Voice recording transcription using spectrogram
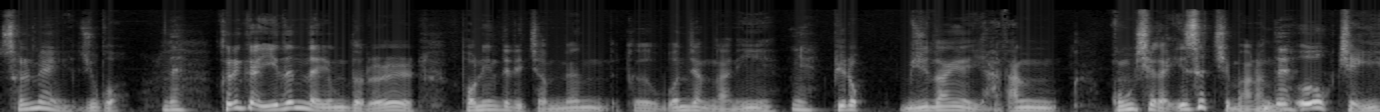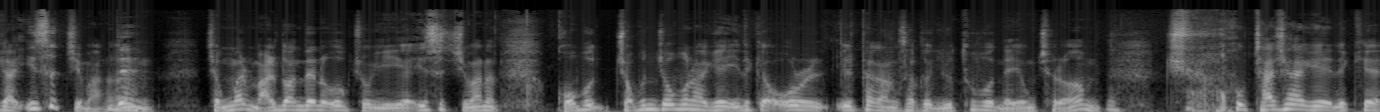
설명해 주고 네. 그러니까 이런 내용들을 본인들이 전면 그 원장관이 예. 비록 민주당의 야당 공시가 있었지만은 네. 의혹 제기가 있었지만은 네. 정말 말도 안 되는 의혹 제기가 있었지만은 고분 조분조분하게 이렇게 오늘 일타 강사 그 유튜브 내용처럼 네. 쭉 자세하게 이렇게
